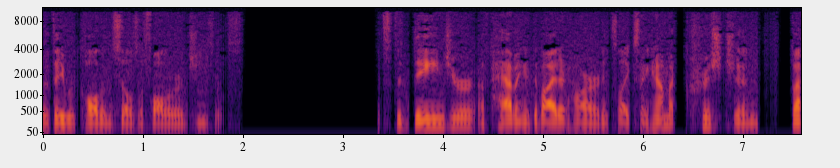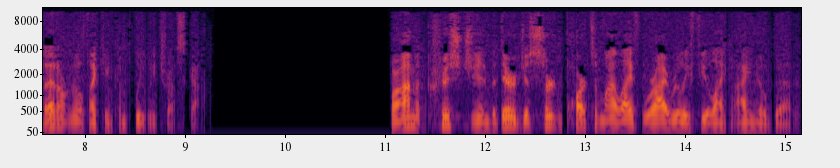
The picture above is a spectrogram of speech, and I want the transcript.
that they would call themselves a follower of Jesus. It's the danger of having a divided heart. It's like saying, I'm a Christian, but I don't know if I can completely trust God or I'm a Christian, but there are just certain parts of my life where I really feel like I know better.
